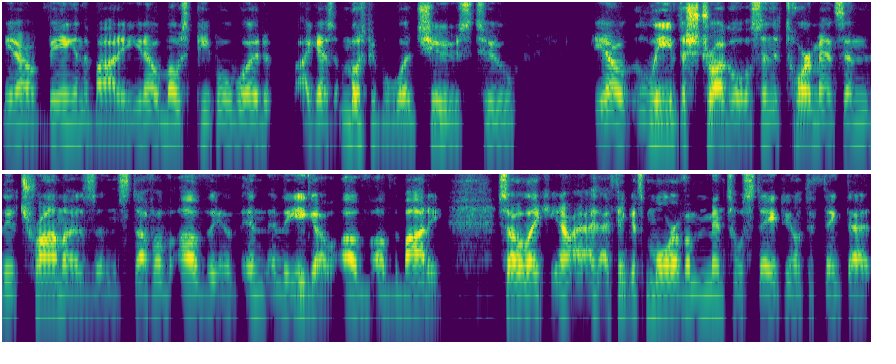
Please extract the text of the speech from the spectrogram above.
you know being in the body you know most people would i guess most people would choose to you know leave the struggles and the torments and the traumas and stuff of of the in, in the ego of of the body. So like you know I, I think it's more of a mental state you know to think that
